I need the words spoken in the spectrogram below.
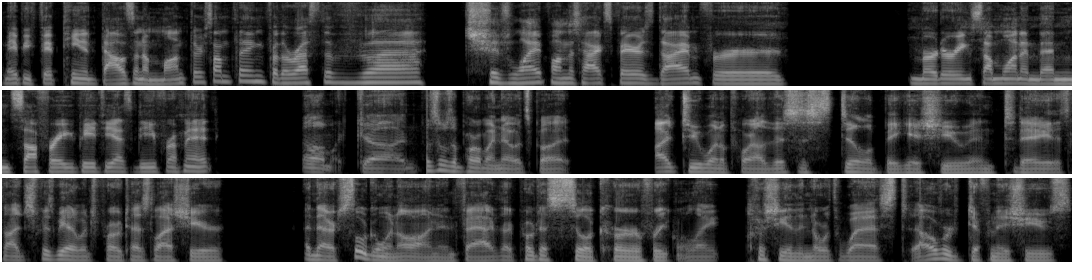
maybe fifteen thousand a month or something for the rest of uh, his life on the taxpayer's dime for murdering someone and then suffering PTSD from it. Oh my god. This wasn't part of my notes, but I do want to point out this is still a big issue. And today it's not just because we had a bunch of protests last year and that are still going on. In fact, like protests still occur frequently, especially in the Northwest uh, over different issues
